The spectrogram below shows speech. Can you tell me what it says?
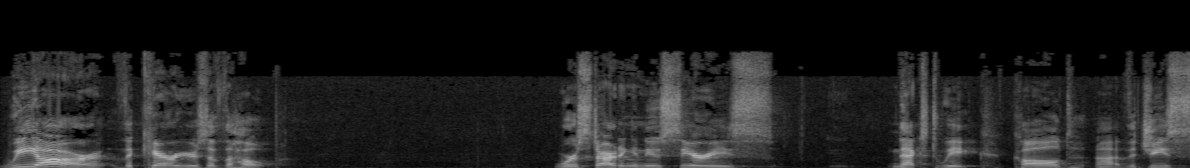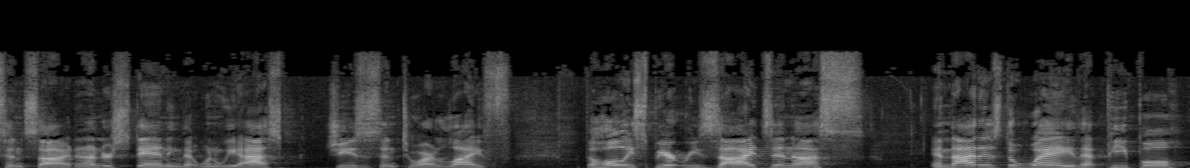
We are the carriers of the hope. We're starting a new series next week called uh, The Jesus Inside, and understanding that when we ask Jesus into our life, the Holy Spirit resides in us and that is the way that people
